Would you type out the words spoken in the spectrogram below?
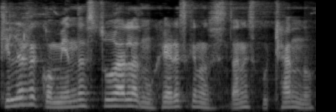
¿qué le recomiendas tú a las mujeres que nos están escuchando?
